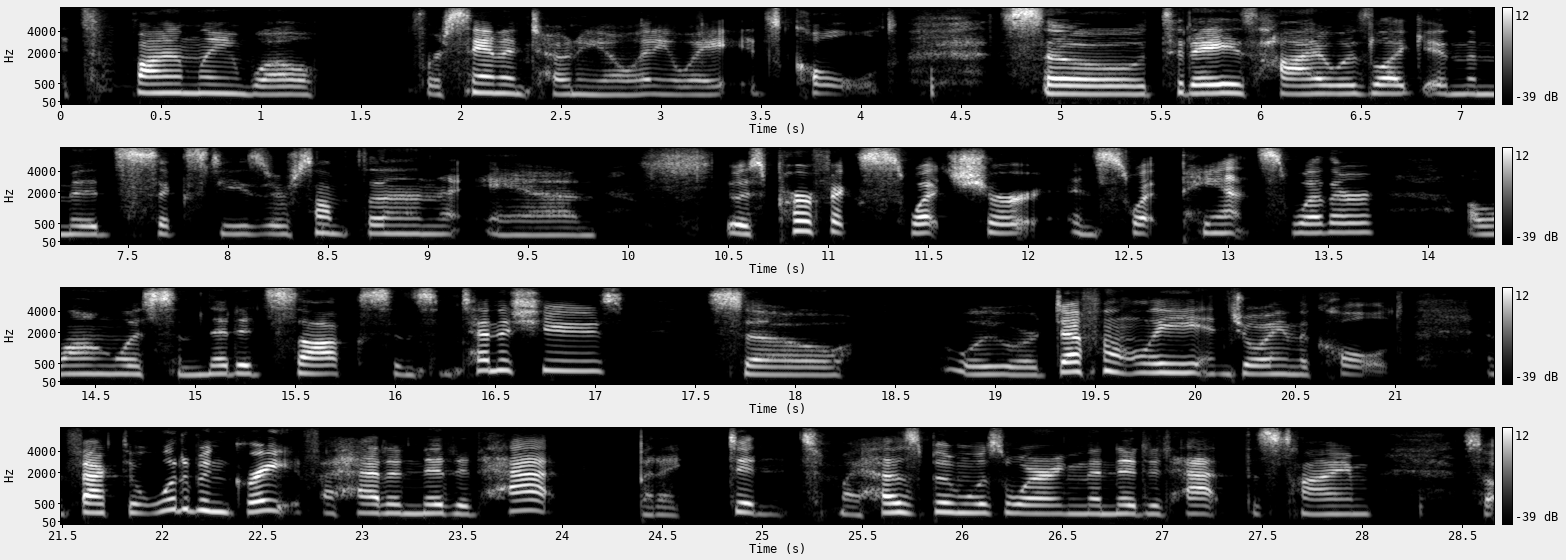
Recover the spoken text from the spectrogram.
It's finally, well, for San Antonio anyway, it's cold. So today's high was like in the mid 60s or something, and it was perfect sweatshirt and sweatpants weather, along with some knitted socks and some tennis shoes. So we were definitely enjoying the cold. In fact, it would have been great if I had a knitted hat, but I didn't. My husband was wearing the knitted hat this time, so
